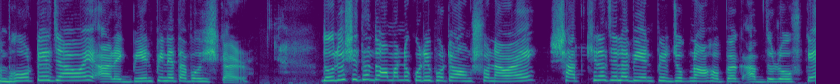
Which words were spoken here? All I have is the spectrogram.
ভোটে যাওয়ায় আরেক বিএনপি নেতা বহিষ্কার। দলীয় সিদ্ধান্ত অমান্য করে ভোটে অংশ নেওয়ায় সাতক্ষীরা জেলা বিএনপির যুগ্ম আহ্বায়ক আব্দুর রৌফকে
